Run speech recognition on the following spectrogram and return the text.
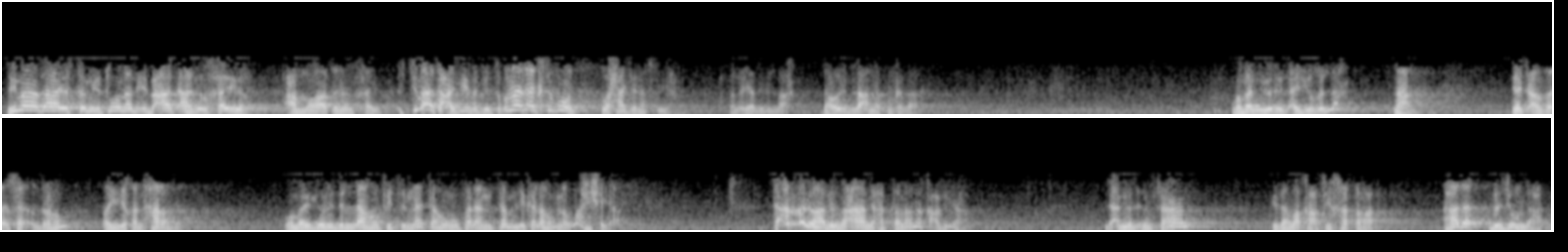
لماذا يستميتون لإبعاد أهل الخير عن مواطن الخير. استماتة عجيبة جدا تقول ماذا يكسبون؟ هو حاجة نفسية. والعياذ بالله. نعوذ بالله أن نكون كذلك. ومن يريد أن يضله؟ نعم. يجعل صدره ضيقا حرجا. ومن يريد الله فتنته فلن تملك له من الله شيئا. تأملوا هذه المعاني حتى لا نقع فيها. لأن الإنسان إذا وقع في خطأ هذا بالجملة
